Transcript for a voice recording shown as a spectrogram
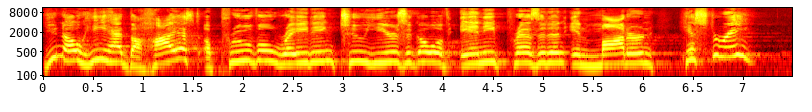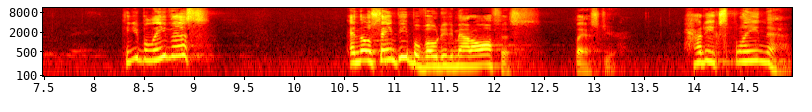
You know, he had the highest approval rating two years ago of any president in modern history. Can you believe this? And those same people voted him out of office last year. How do you explain that?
